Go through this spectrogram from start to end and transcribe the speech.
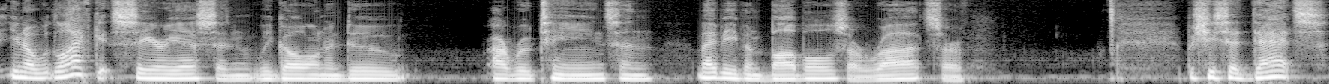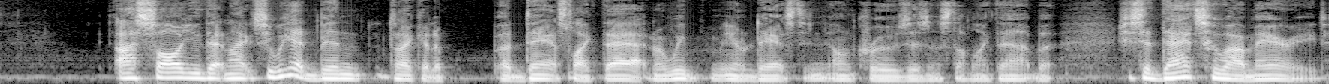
you know, life gets serious and we go on and do our routines and maybe even bubbles or ruts or, but she said, that's, I saw you that night. See, we hadn't been like at a, a dance like that. And we, you know, danced in, on cruises and stuff like that. But she said, that's who I married.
